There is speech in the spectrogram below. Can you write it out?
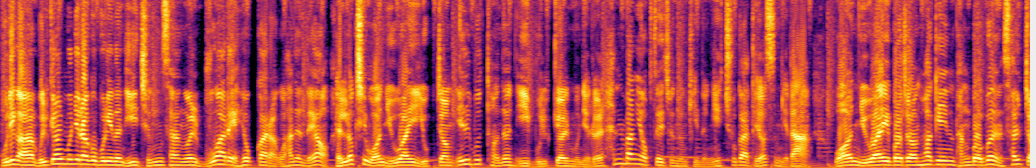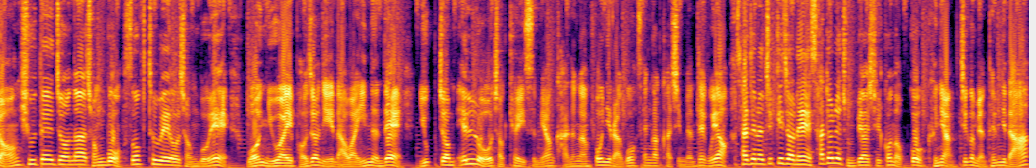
우리가 물결 무늬라고 부리는 이 증상을 무아래 효과라고 하는데요. 갤럭시 원 UI 6.1부터는 이 물결 무늬를 한 방에 없애주는 기능이 추가되었습니다. 원 UI 버전 확인 방법은 설정 휴대전화 정보 소프트 웨어 정보에 원 UI 버전이 나와 있는데 6.1로 적혀 있으면 가능한 폰이라고 생각하시면 되고요. 사진을 찍기 전에 사전에 준비하실 건 없고 그냥 찍으면 됩니다.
